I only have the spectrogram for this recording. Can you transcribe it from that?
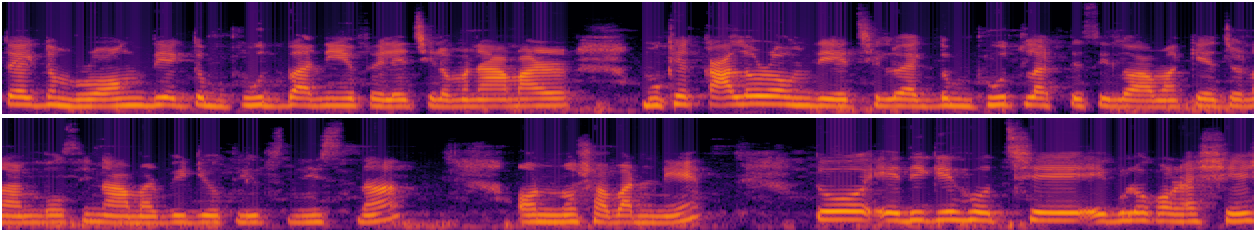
তো একদম রং দিয়ে একদম ভূত বানিয়ে ফেলেছিল মানে আমার মুখে কালো রং দিয়েছিল, একদম ভূত লাগতেছিল আমাকে, এর জন্য আমি বলছি না, আমার ভিডিও ক্লিপস নিস না, অন্য সবার নিয়ে তো এদিকে হচ্ছে এগুলো করা শেষ।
